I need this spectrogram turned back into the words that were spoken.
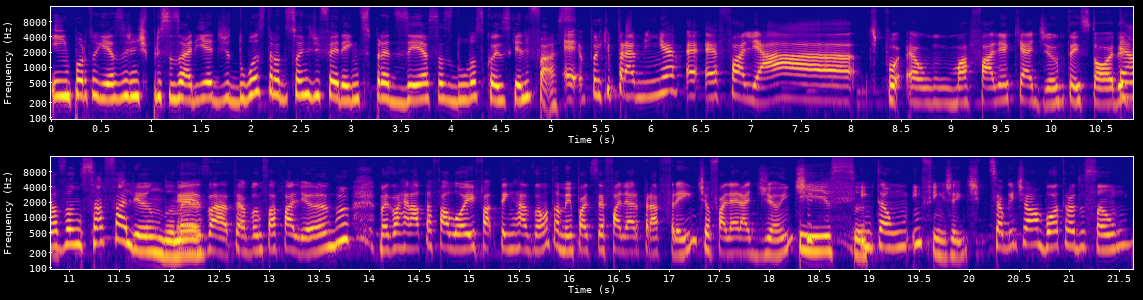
e em português a gente precisaria de duas traduções diferentes pra dizer essas duas coisas que ele faz. É, porque pra mim é, é- é falhar. Tipo, é uma falha que adianta a história. É avançar falhando, É, né? exato, é avançar falhando. Mas a Renata falou e fa- tem razão também, pode ser falhar pra frente ou falhar adiante. Isso. Então, enfim, gente. Se alguém tiver uma boa tradução,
